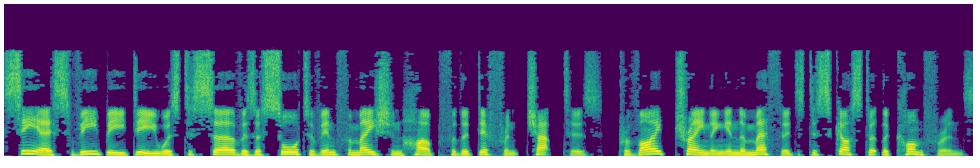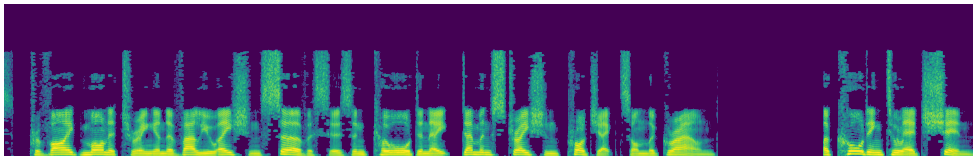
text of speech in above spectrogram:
CSVBD was to serve as a sort of information hub for the different chapters, provide training in the methods discussed at the conference, provide monitoring and evaluation services and coordinate demonstration projects on the ground. According to Ed Shin,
